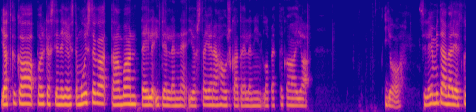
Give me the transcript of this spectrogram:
Jatkakaa podcastien tekemistä. Muistakaa, tämä on vaan teille itsellenne. Jos tämä ei enää hauskaa teille, niin lopettakaa. Ja joo, sillä ei ole mitään väliä, että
